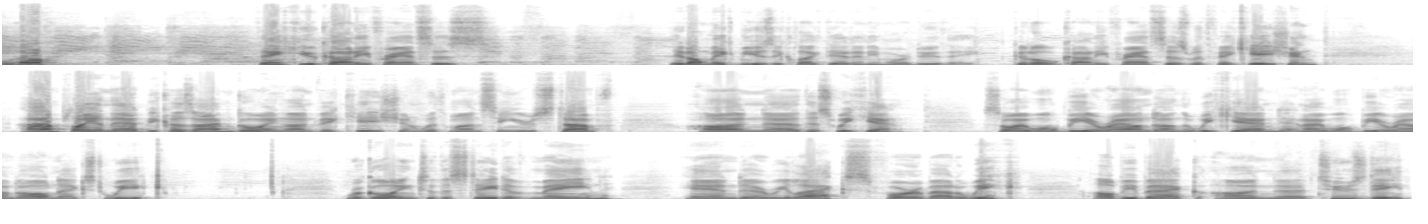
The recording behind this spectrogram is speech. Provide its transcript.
Well, thank you, Connie Francis. They don't make music like that anymore, do they? Good old Connie Francis with vacation. I'm playing that because I'm going on vacation with Monsignor Stumpf on uh, this weekend. So I won't be around on the weekend and I won't be around all next week. We're going to the state of Maine and uh, relax for about a week. I'll be back on uh, Tuesday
